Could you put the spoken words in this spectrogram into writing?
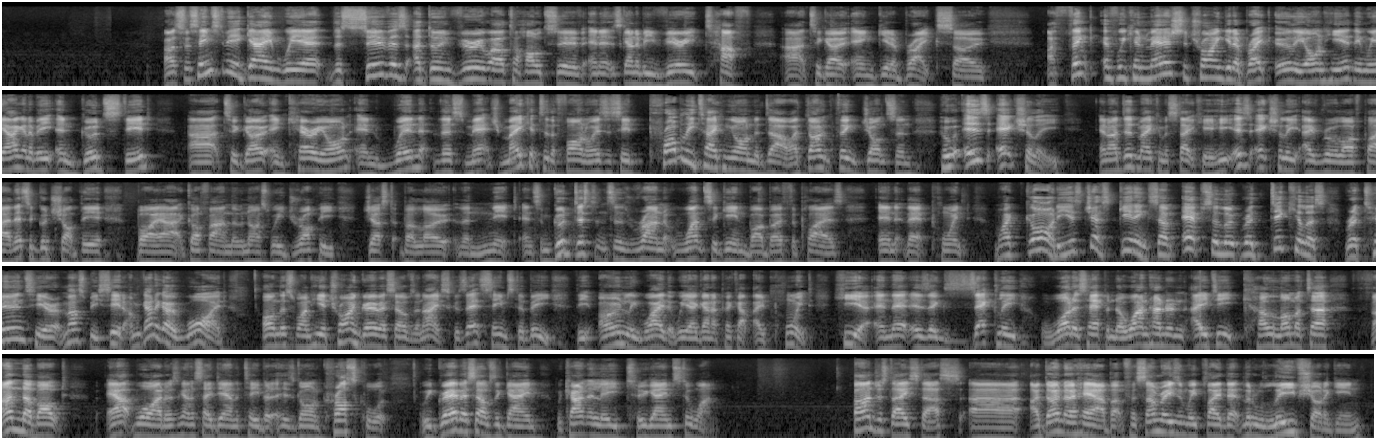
Alright, so it seems to be a game where the servers are doing very well to hold serve, and it's going to be very tough uh, to go and get a break. So I think if we can manage to try and get a break early on here, then we are going to be in good stead uh, to go and carry on and win this match, make it to the final. As I said, probably taking on Nadal. I don't think Johnson, who is actually, and I did make a mistake here, he is actually a real life player. That's a good shot there by uh, Goffin, the nice wee droppy just below the net. And some good distances run once again by both the players in that point. My God, he is just getting some absolute ridiculous returns here, it must be said. I'm going to go wide on this one here. Try and grab ourselves an ace because that seems to be the only way that we are going to pick up a point here. And that is exactly what has happened. A 180 kilometer thunderbolt out wide. I was going to say down the tee, but it has gone cross court. We grab ourselves a game. We currently lead two games to one. Fan just aced us. Uh, I don't know how, but for some reason we played that little leave shot again.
